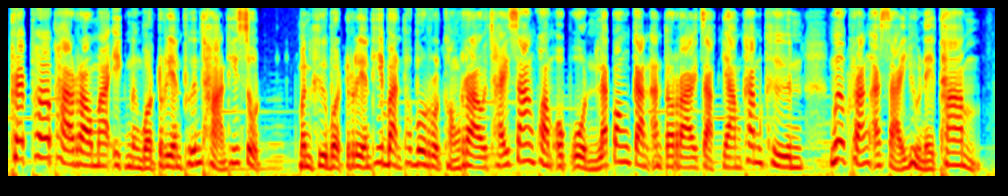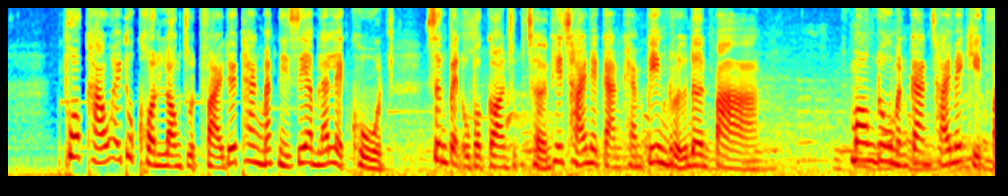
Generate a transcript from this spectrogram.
เพร p เ e อร์พาเรามาอีกหนึ่งบทเรียนพื้นฐานที่สุด มันคือบทเรียนที่บรรพบุรุษของเราใช้สร้างความอบอุ่น และป้องกันอันตรายจากยามค่ำคืน เมื่อครั้งอาศัยอยู่ในถ้ำพวกเขาให้ทุกคนลองจุดไฟด้วยแท่งแมกนีเซียมและเหล็กขูด ซึ่งเป็นอุปกรณ์ฉุกเฉินที่ใช้ในการแคมปิ้งหรือเดินป่า มองดูเหมือนการใช้ไม่ขีดไฟ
